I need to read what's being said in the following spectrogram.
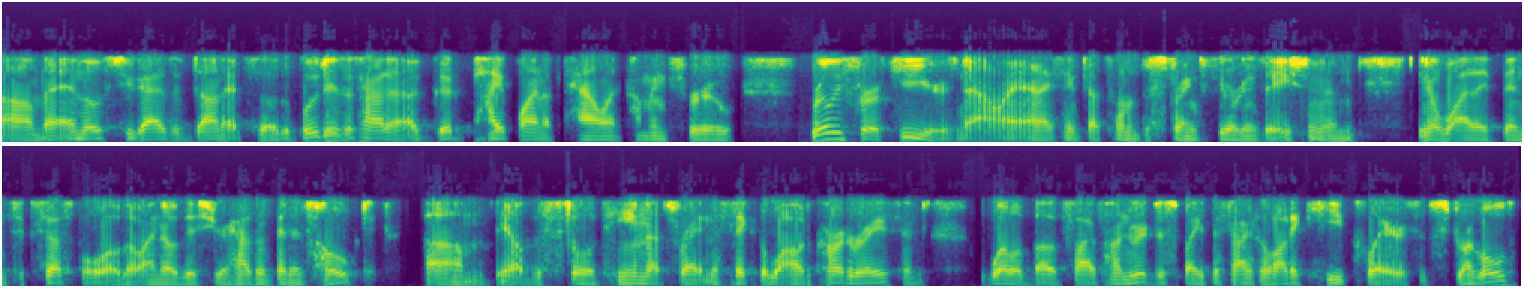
Um, and those two guys have done it. So the Blue Jays have had a, a good pipeline of talent coming through really for a few years now. And I think that's one of the strengths of the organization and, you know, why they've been successful. Although I know this year hasn't been as hoped. Um, you know, this is still a team that's right in the thick of the wild card race and well above 500, despite the fact a lot of key players have struggled.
